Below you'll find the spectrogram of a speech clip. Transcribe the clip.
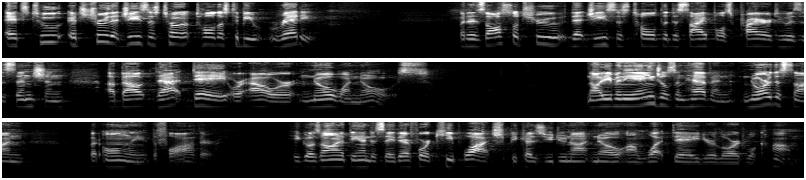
It's, too, it's true that Jesus to, told us to be ready. But it is also true that Jesus told the disciples prior to his ascension about that day or hour, no one knows. Not even the angels in heaven, nor the Son, but only the Father. He goes on at the end to say, Therefore, keep watch, because you do not know on what day your Lord will come.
